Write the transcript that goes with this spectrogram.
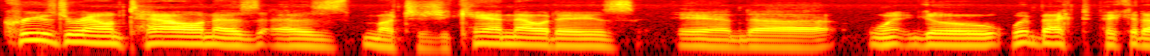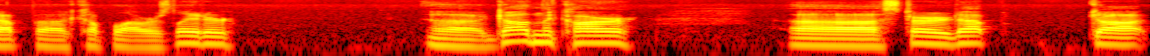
cruised around town as as much as you can nowadays, and uh, went go went back to pick it up a couple hours later. Uh, got in the car, uh, started up, got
